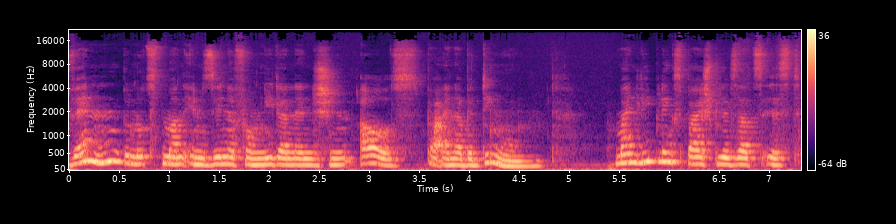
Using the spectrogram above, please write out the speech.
Wenn benutzt man im Sinne vom niederländischen als bei einer Bedingung. Mein Lieblingsbeispielsatz ist,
